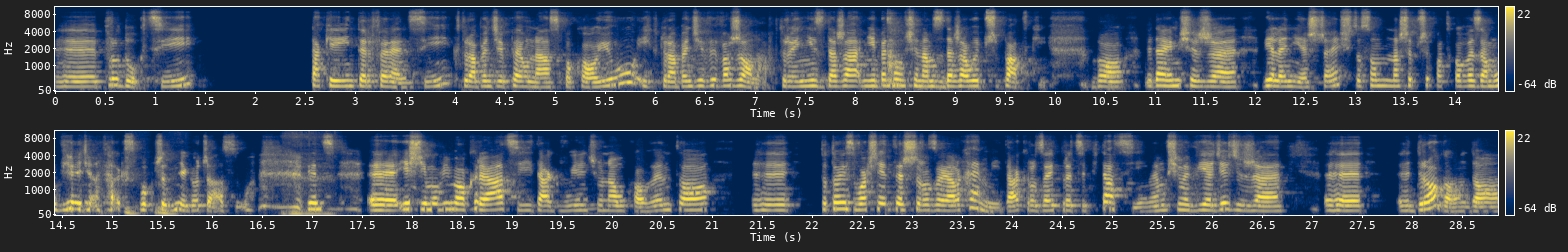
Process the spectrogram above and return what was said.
y, produkcji takiej interferencji, która będzie pełna spokoju i która będzie wyważona, w której nie, zdarza, nie będą się nam zdarzały przypadki, bo wydaje mi się, że wiele nieszczęść to są nasze przypadkowe zamówienia tak, z poprzedniego czasu. Więc e, jeśli mówimy o kreacji tak w ujęciu naukowym, to e, to to jest właśnie też rodzaj alchemii, tak? rodzaj precypitacji. My musimy wiedzieć, że drogą do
